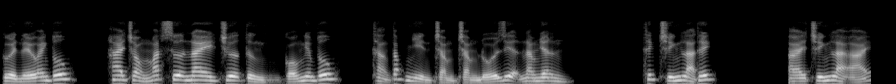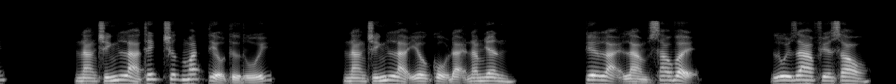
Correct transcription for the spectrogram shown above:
cười nếu anh túc, hai tròng mắt xưa nay chưa từng có nghiêm túc, thẳng tắp nhìn chằm chằm đối diện nam nhân. Thích chính là thích, ái chính là ái, nàng chính là thích trước mắt tiểu tử thúi, nàng chính là yêu cổ đại nam nhân. kia lại làm sao vậy? Lui ra phía sau,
